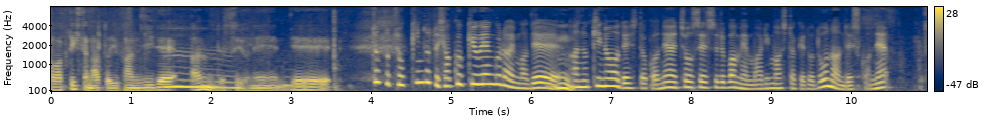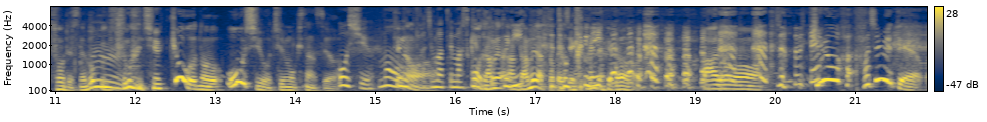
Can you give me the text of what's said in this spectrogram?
変わってきたなという感じであるんですよね。で、ちょっと直近だと109円ぐらいまで、うん、あの昨日でしたかね、調整する場面もありましたけど、どうなんですかね？そうですね、僕、すごい、うん、今日の欧州を注目したんですよ。欧州、もう始まってますけど、もうダメダメだったか言っちゃいけないんだけど、あの昨日初めて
